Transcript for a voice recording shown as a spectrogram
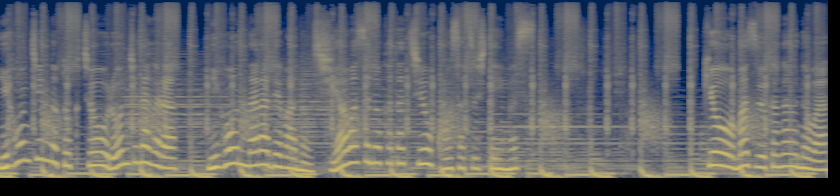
日本人の特徴を論じながら日本ならではの幸せの形を考察しています。今日まず伺うのは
